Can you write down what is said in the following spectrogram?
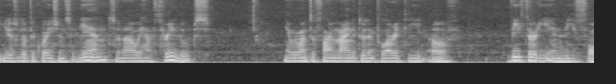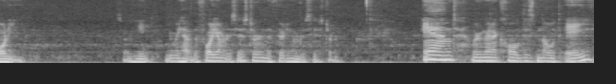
use loop equations again. So now we have three loops, and we want to find magnitude and polarity of V30 and V40. So here, we have the 40 ohm resistor and the 30 ohm resistor. And we're gonna call this node A,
